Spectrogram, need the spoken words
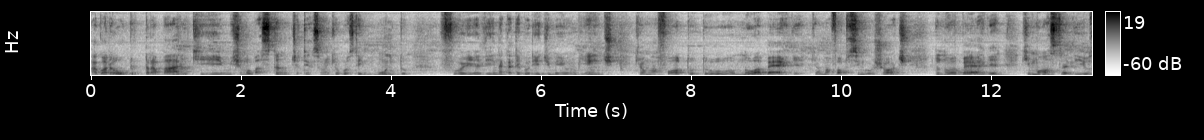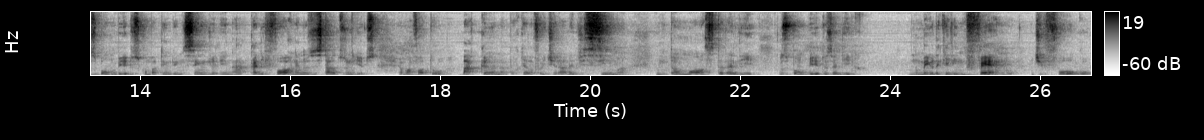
Agora, outro trabalho que me chamou bastante atenção e que eu gostei muito foi ali na categoria de meio ambiente, que é uma foto do Noah Berger, que é uma foto single shot do Noah Berger, que mostra ali os bombeiros combatendo incêndio ali na Califórnia, nos Estados Unidos. É uma foto bacana porque ela foi tirada de cima, então mostra ali os bombeiros ali no meio daquele inferno de fogo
